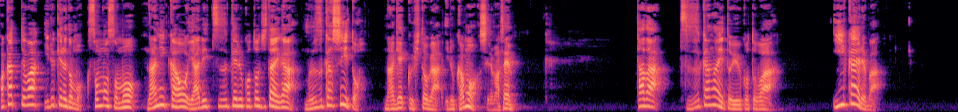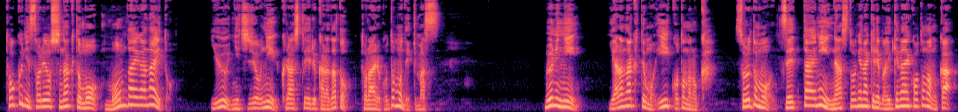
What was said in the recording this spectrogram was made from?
分かってはいるけれども、そもそも何かをやり続けること自体が難しいと嘆く人がいるかもしれません。ただ、続かないということは、言い換えれば、特にそれをしなくとも問題がないという日常に暮らしているからだと捉えることもできます。無理にやらなくてもいいことなのか、それとも絶対に成し遂げなければいけないことなのか、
